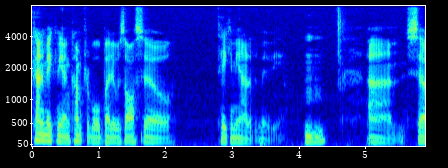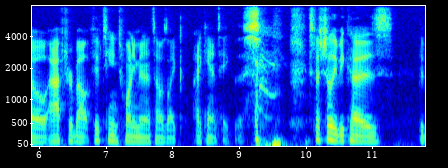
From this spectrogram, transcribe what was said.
kind of making me uncomfortable, but it was also taking me out of the movie. hmm Um, so after about 15, 20 minutes, I was like, I can't take this. Especially because the,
